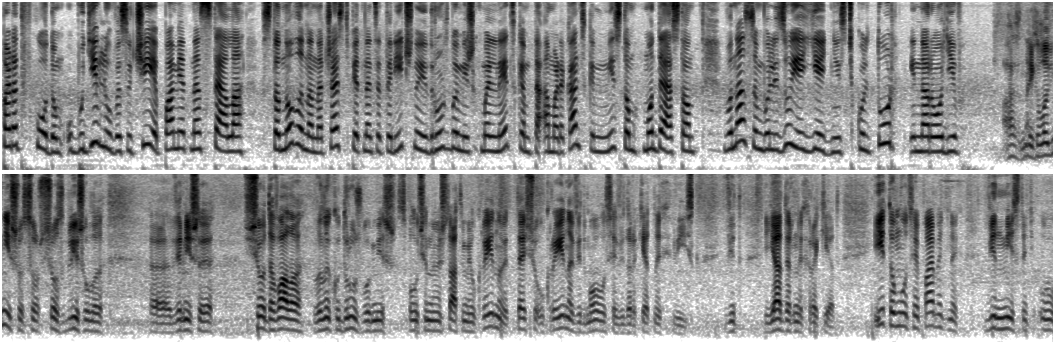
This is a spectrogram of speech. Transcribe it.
Перед входом у будівлю височіє пам'ятна стела, встановлена на честь 15-річної дружби між Хмельницьким та американським містом Модесто. Вона символізує єдність культур і народів. А найголовніше, що- зближувало, е, вірніше, що давало велику дружбу між Сполученими Штатами і Україною, те, що Україна відмовилася від ракетних військ, від ядерних ракет. І тому цей пам'ятник він містить у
